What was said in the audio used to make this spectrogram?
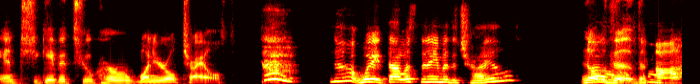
and she gave it to her one year old child. No, wait, that was the name of the child? No, oh, the the oh. mom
